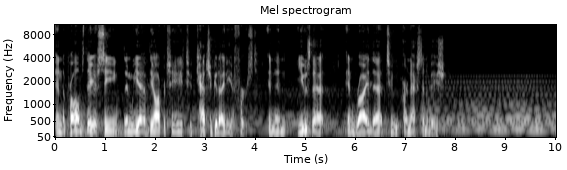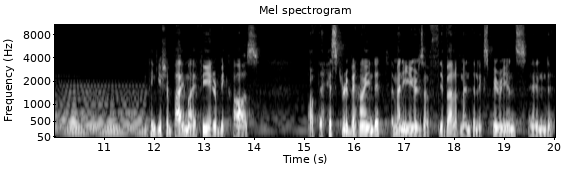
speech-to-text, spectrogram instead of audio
and the problems they are seeing, then we have the opportunity to catch a good idea first and then use that and ride that to our next innovation. I think you should buy my feeder because of the history behind it, the many years of development and experience, and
